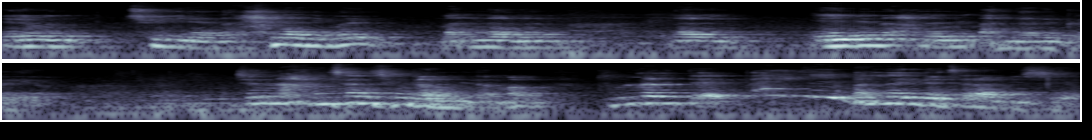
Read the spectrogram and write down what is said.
여러분 주일에는 하나님을 만나는 날 예배는 하나님 만나는 거예요. 저는 항상 생각합니다. 막 불날 때 빨리 만나야 될 사람이 있어요.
